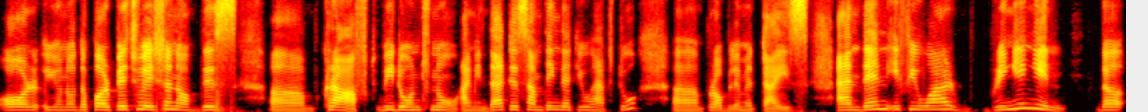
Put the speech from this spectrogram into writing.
or you know the perpetuation of this um, craft we don't know i mean that is something that you have to uh, problematize and then if you are bringing in the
